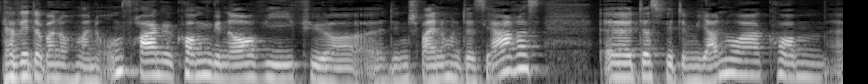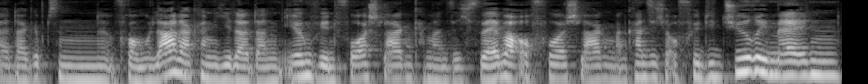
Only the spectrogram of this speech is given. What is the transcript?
da wird aber noch mal eine Umfrage kommen, genau wie für äh, den Schweinehund des Jahres. Äh, das wird im Januar kommen. Äh, da gibt es ein Formular, da kann jeder dann irgendwen vorschlagen, kann man sich selber auch vorschlagen. Man kann sich auch für die Jury melden.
